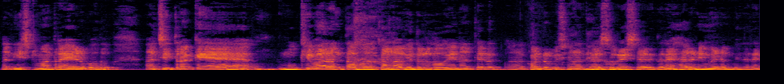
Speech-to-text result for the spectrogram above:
ನಾನು ಇಷ್ಟು ಮಾತ್ರ ಹೇಳ್ಬೋದು. ಆ ಚಿತ್ರಕ್ಕೆ ಮುಖ್ಯವಾದಂತ ಒಂದು ಕಲಾವಿದ್ರದ್ದು ಏನಂತ ಕಾಂಟ್ರಿಬ್ಯೂಷನ್ ಅಂತ ಹೇಳಿ ಸುರೇಶ್ ಸರ್ ಇದ್ದಾರೆ, ಹರಣಿ ಮೇಡಮ್ ಇದ್ದಾರೆ.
